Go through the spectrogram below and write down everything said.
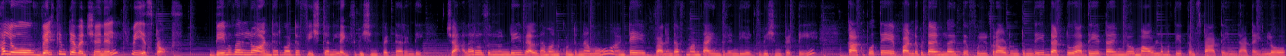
Hello welcome to our channel VS talks భీమవరంలో under water fish tunnel exhibition పెట్టారండి. చాలా రోజుల నుండి వెళ్దాం అనుకుంటున్నాము. అంటే వన్ అండ్ హాఫ్ మంత్ అయిందిలేండి ఎగ్జిబిషన్ పెట్టి. కాకపోతే పండుగ టైంలో అయితే ఫుల్ క్రౌడ్ ఉంటుంది. దట్టు అదే టైంలో మౌళ్ళమ్మ తీర్థం స్టార్ట్ అయింది. ఆ టైంలో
